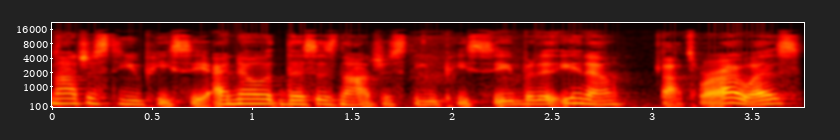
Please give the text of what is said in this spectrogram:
not just the UPC. I know this is not just the UPC, but it, you know, that's where I was.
